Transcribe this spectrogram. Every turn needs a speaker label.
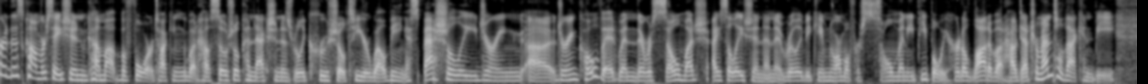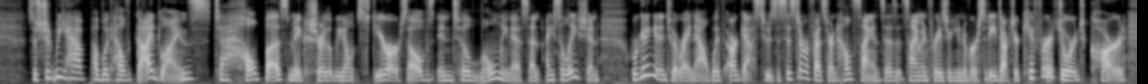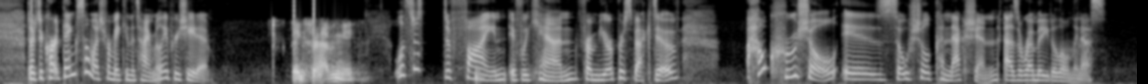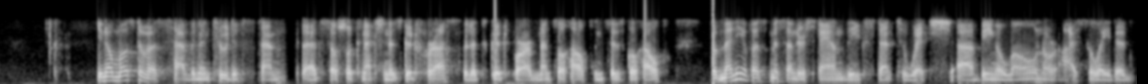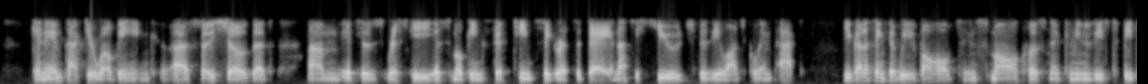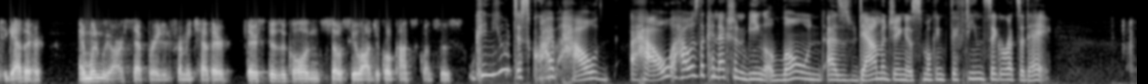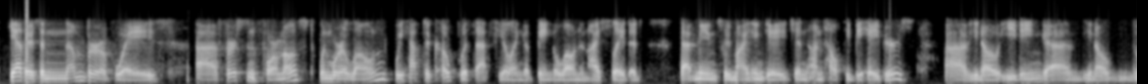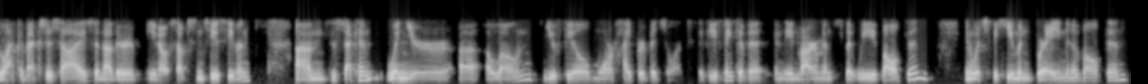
Speaker 1: heard this conversation come up before, talking about how social connection is really crucial to your well-being, especially during uh, during COVID when there was so much isolation and it really became normal for so many people. We heard a lot about how detrimental that can be. So, should we have public health guidelines to help us make sure that we don't steer ourselves into loneliness and isolation? We're going to get into it right now with our guest, who's assistant professor in health sciences at Simon Fraser University, Dr. Kiffer George Card. Dr. Card, thanks so much for making the time. Really appreciate it.
Speaker 2: Thanks for having me.
Speaker 1: Let's just define, if we can, from your perspective, how crucial is social connection as a remedy to loneliness?
Speaker 2: You know, most of us have an intuitive sense that social connection is good for us, that it's good for our mental health and physical health. But many of us misunderstand the extent to which uh, being alone or isolated can impact your well being. Uh, studies show that um, it's as risky as smoking 15 cigarettes a day, and that's a huge physiological impact. You've got to think that we evolved in small, close knit communities to be together. And when we are separated from each other, there's physical and sociological consequences.
Speaker 1: Can you describe how how how is the connection being alone as damaging as smoking 15 cigarettes a day?
Speaker 2: Yeah, there's a number of ways. Uh, first and foremost, when we're alone, we have to cope with that feeling of being alone and isolated. That means we might engage in unhealthy behaviors uh, you know, eating, uh, you know, lack of exercise and other, you know, substance use even. Um, the second, when you're uh, alone, you feel more hyper vigilant. If you think of it in the environments that we evolved in, in which the human brain evolved in,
